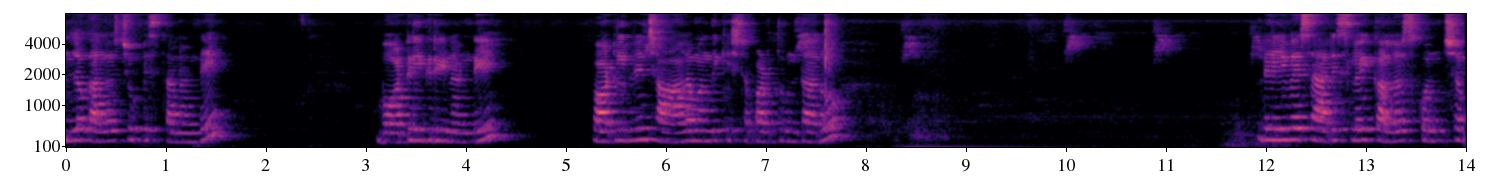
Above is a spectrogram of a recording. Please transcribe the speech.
ఇందులో కలర్స్ చూపిస్తానండి. బాటిల్ గ్రీన్ అండి. బాటిల్ గ్రీన్ చాలా మందికి ఇష్టపడుతుంటారు డైలీ వేర్ శారీస్లో ఈ కలర్స్ కొంచెం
